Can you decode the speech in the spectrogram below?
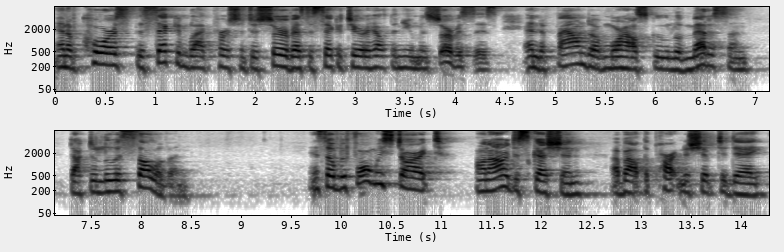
and of course, the second Black person to serve as the Secretary of Health and Human Services and the founder of Morehouse School of Medicine, Dr. Louis Sullivan. And so, before we start on our discussion about the partnership today.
